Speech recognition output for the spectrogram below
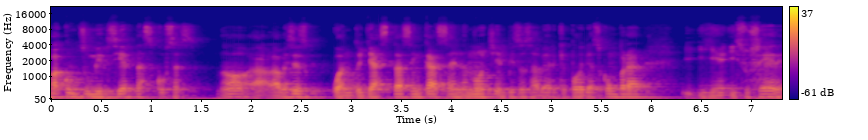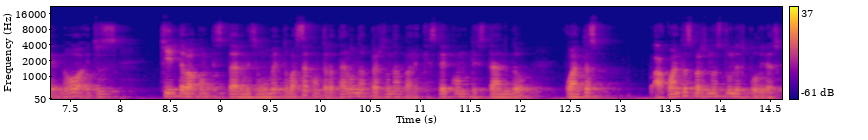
va a consumir ciertas cosas. A, veces cuando ya estás en casa en la noche empiezas a ver qué podrías comprar y, sucede, ¿no? Entonces, ¿quién te va a contestar en ese momento? ¿Vas a contratar a una persona para que esté contestando? ¿Cuántas, ¿A cuántas personas tú les podrías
